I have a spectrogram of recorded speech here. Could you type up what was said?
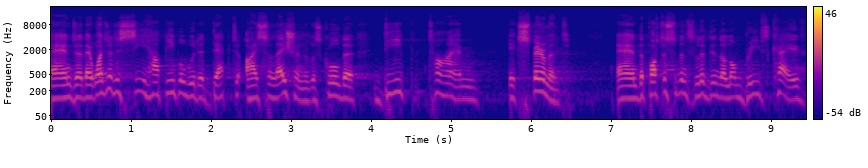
and uh, they wanted to see how people would adapt to isolation. It was called a deep time experiment. And the participants lived in the Lombrives cave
